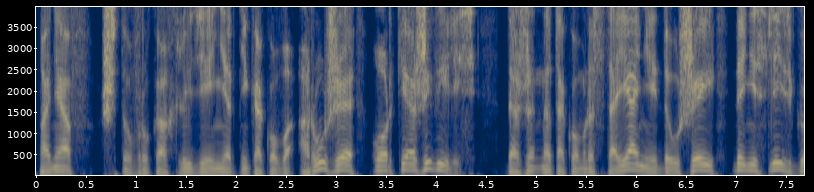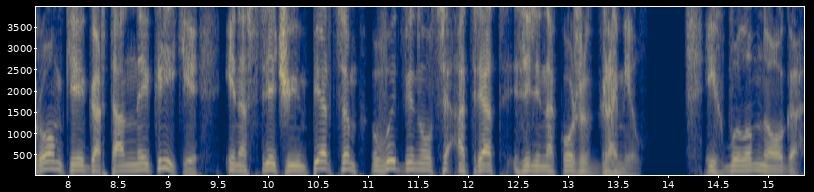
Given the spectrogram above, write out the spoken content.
Поняв, что в руках людей нет никакого оружия, орки оживились. Даже на таком расстоянии до ушей донеслись громкие гортанные крики, и навстречу имперцам выдвинулся отряд зеленокожих громил. Их было много.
